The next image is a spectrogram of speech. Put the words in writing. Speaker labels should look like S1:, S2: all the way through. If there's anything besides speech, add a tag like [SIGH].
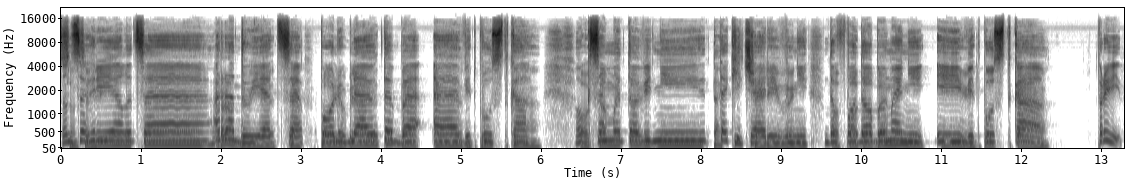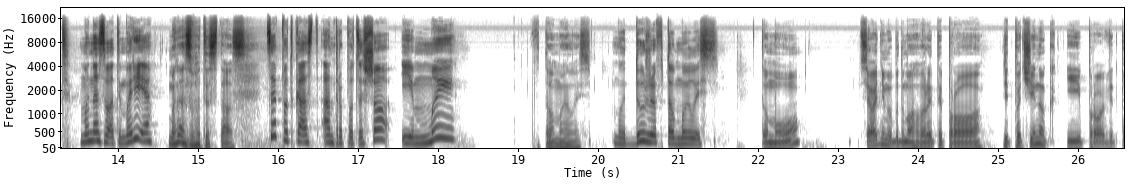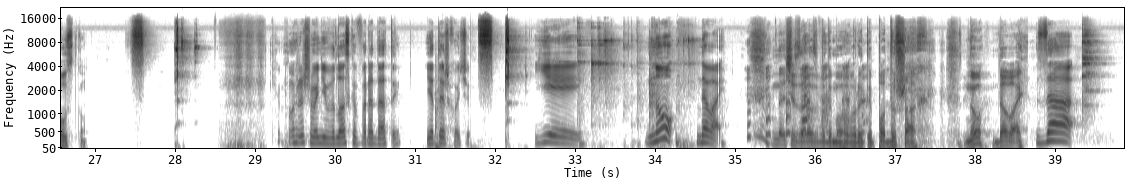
S1: Сонце гріє лице, радується, полюбляю тебе, е, відпустка. Оксамитові дні, такі чарівні, до вподоби мені і відпустка. Привіт! Мене звати Марія.
S2: Мене звати Стас.
S1: Це подкаст Антропоцешо, і ми,
S2: Втомились.
S1: ми дуже втомились.
S2: Тому сьогодні ми будемо говорити про відпочинок і про відпустку.
S1: Можеш мені, будь ласка, передати? Я теж хочу. Єй. Ну, давай.
S2: Наче зараз будемо говорити по душах. Ну, давай.
S1: За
